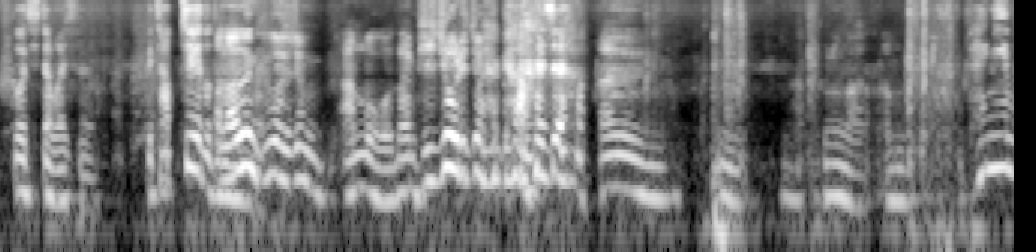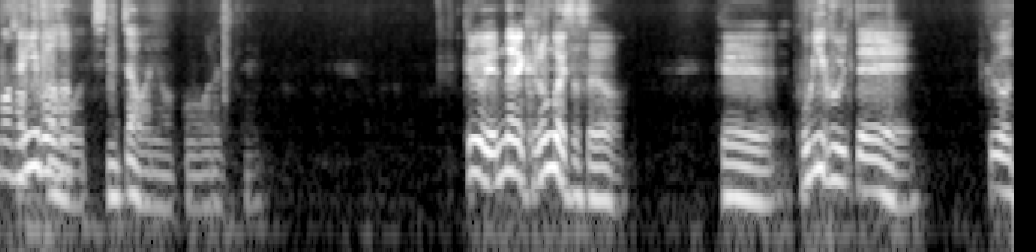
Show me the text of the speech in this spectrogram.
그거 진짜 맛있어요. 그 잡채에도 아, 나는 거. 그거 좀 안 먹어. 난 비주얼이 좀 약간 아, 진짜. 나는 음, 그런 거 안 먹어. 팽이버섯도 팽이버섯? 진짜 많이 먹고 어렸을 때. 그리고 옛날에 그런 거 있었어요. 그 고기 구울 때 그거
